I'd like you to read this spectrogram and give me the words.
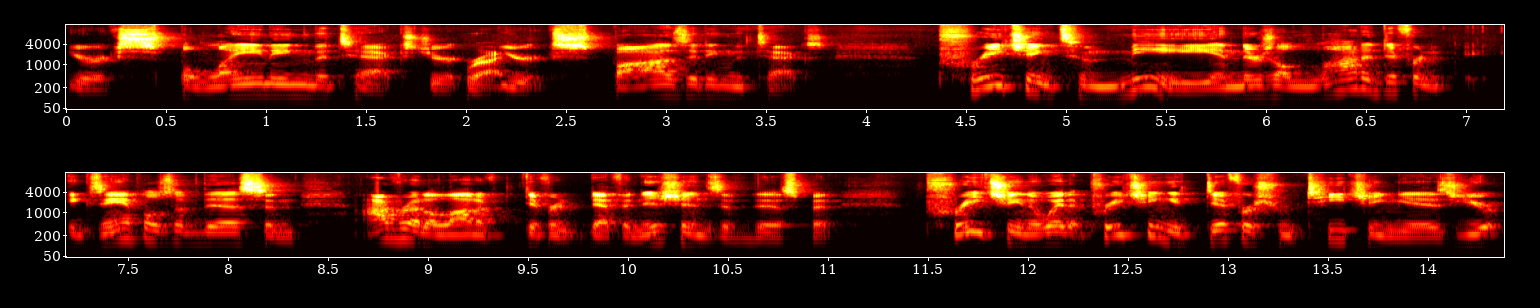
You're explaining the text. You're Right. you're expositing the text. Preaching to me, and there's a lot of different examples of this, and I've read a lot of different definitions of this, but preaching, the way that preaching it differs from teaching is you're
